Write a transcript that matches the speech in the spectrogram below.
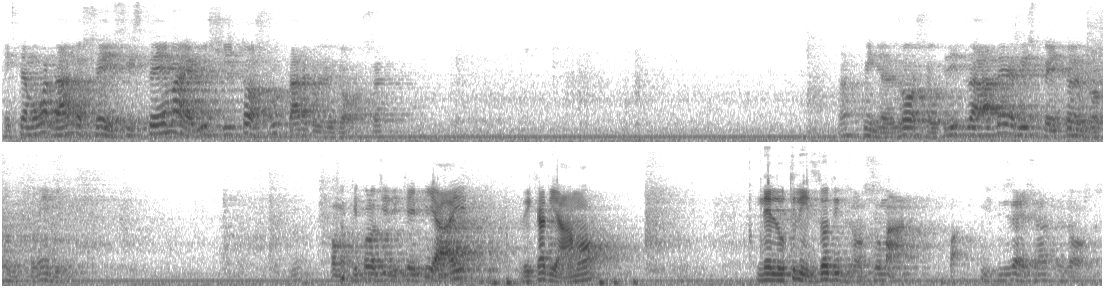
e stiamo guardando se il sistema è riuscito a sfruttare quelle risorse. Eh? Quindi le risorse utilizzate rispetto alle risorse disponibili. Come tipologia di KPI ricadiamo nell'utilizzo di risorse umane. Utilization resources.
